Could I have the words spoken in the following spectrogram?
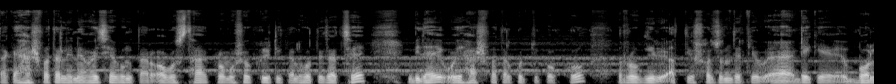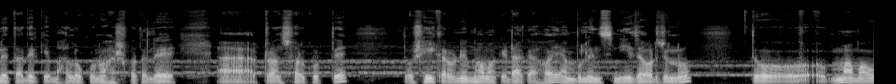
তাকে হাসপাতালে নেওয়া হয়েছে এবং তার অবস্থা ক্রমশ ক্রিটিক্যাল হতে যাচ্ছে। বিধায় ওই হাসপাতাল কর্তৃপক্ষ রোগীর আত্মীয় স্বজনদেরকে ডেকে বলে তাদেরকে ভালো কোনো হাসপাতালে ট্রান্সফার করতে। তো সেই কারণে মামাকে ডাকা হয় অ্যাম্বুলেন্স নিয়ে যাওয়ার জন্য। তো মামাও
